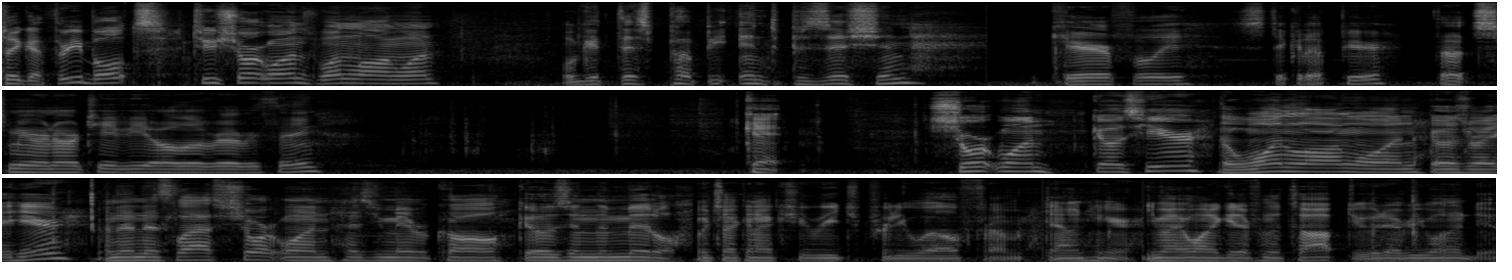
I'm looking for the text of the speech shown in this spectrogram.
So I got three bolts, two short ones, one long one. We'll get this puppy into position. Carefully stick it up here without smearing RTV all over everything. Okay, short one goes here. The one long one goes right here. And then this last short one, as you may recall, goes in the middle, which I can actually reach pretty well from down here. You might wanna get it from the top, do whatever you wanna do.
